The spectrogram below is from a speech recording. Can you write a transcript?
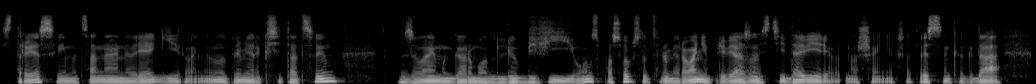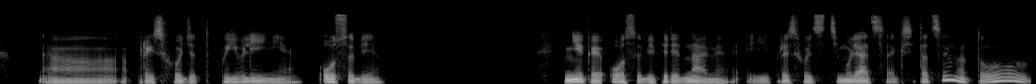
стресса и эмоционального реагирования. Ну, например, окситоцин, так называемый гормон любви, он способствует формированию привязанности и доверия в отношениях. Соответственно, когда а, происходит появление особи некой особи перед нами и происходит стимуляция окситоцина, то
